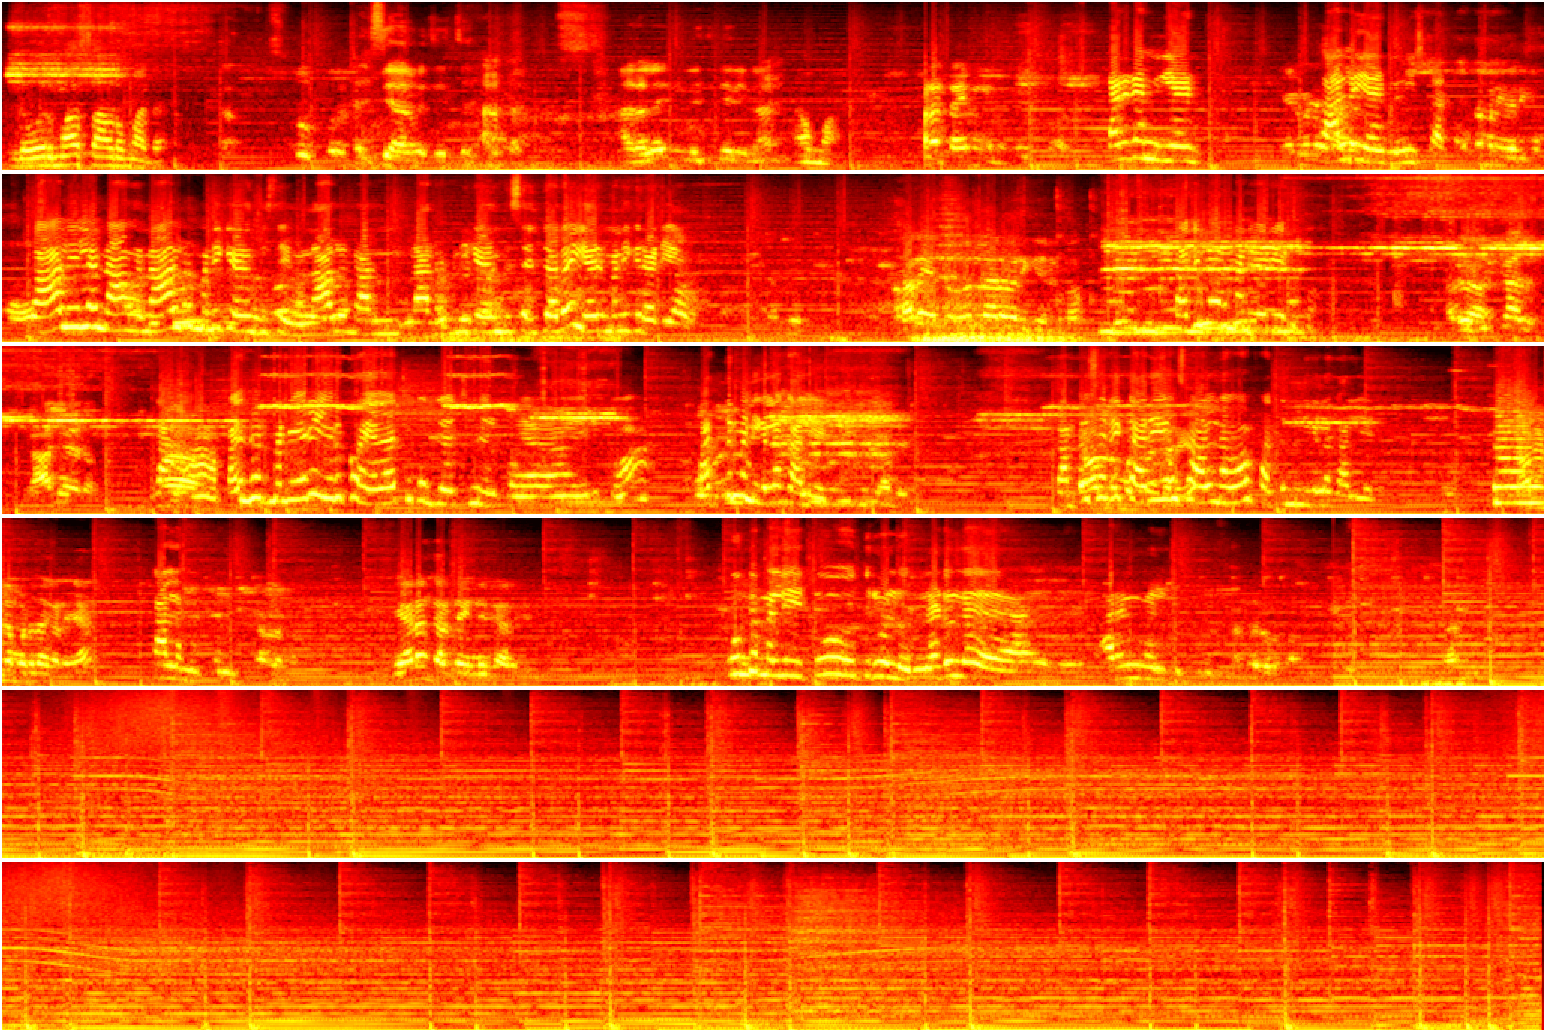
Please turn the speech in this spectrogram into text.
இந்த ஒரு மாதம் சாப்பிட மாட்டேன். ஆமாம் கடை டைம் ஏழு காலைல ஏழு மணி ஸ்டார்ட் காலையில நாங்க நாலரை மணிக்கு எழுந்து செய்வோம். நாலு நாலு நாலரை மணிக்கு எழுந்து செஞ்சாதான் ஏழு மணிக்கு ரெடி ஆகும். பதினோரு மணி வரையும் இருக்கும். பதினோரு மணி வரையும் இருக்கும். ஏதாச்சும் கொஞ்சம் இருக்கும். இருக்கும். பத்து மணிக்கெல்லாம் காலி கம்பல்சரி கறியும் சால்னாவும் பத்து மணிக்கெல்லாம் காலி ஆயிடும். காலைல மட்டும். பூந்தமல்லி டு திருவள்ளூர் நடுவுல அரண்மனை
